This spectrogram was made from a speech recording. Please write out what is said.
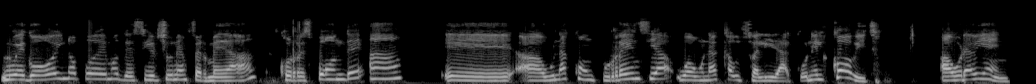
Luego, hoy no podemos decir si una enfermedad corresponde a eh, a una concurrencia o a una causalidad con el COVID. Ahora bien,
